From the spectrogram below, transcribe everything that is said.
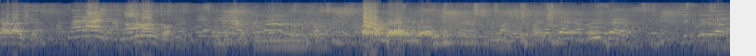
Na razie. Na razie, no. Trzymanko. Dziękuję bardzo.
